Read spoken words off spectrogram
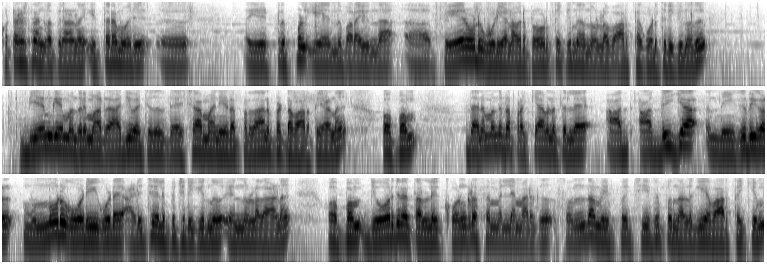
കൊട്ടേഷൻ സംഘത്തിനാണ് ഇത്തരമൊരു ട്രിപ്പിൾ എ എന്ന് പറയുന്ന പേരോട് പേരോടുകൂടിയാണ് അവർ പ്രവർത്തിക്കുന്നത് എന്നുള്ള വാർത്ത കൊടുത്തിരിക്കുന്നത്. ബി എം കെ മന്ത്രിമാർ രാജിവെച്ചത് ദേശാമാനിയുടെ പ്രധാനപ്പെട്ട വാർത്തയാണ്. ഒപ്പം ധനമന്ത്രിയുടെ പ്രഖ്യാപനത്തിലെ അധിക നികുതികൾ മുന്നൂറ് കോടി കൂടെ അടിച്ചേൽപ്പിച്ചിരിക്കുന്നു എന്നുള്ളതാണ്. ഒപ്പം ജോർജിനെ തള്ളി കോൺഗ്രസ് എം എൽ എമാർക്ക് സ്വന്തം വിപ്പ് ചീഫ് വിപ്പ് നൽകിയ വാർത്തയ്ക്കും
